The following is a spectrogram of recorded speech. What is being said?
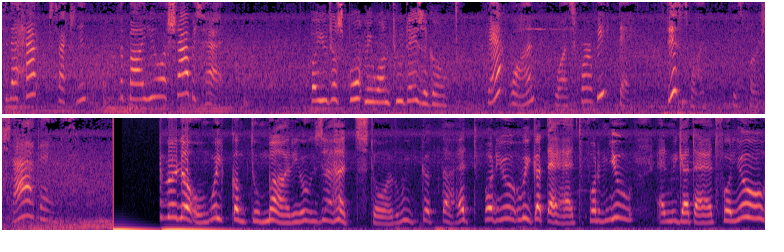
to the hat section to buy you a Shabbos hat. But you just bought me one two days ago. That one was for a weekday. This one is for Shabbos. Hello, welcome to Mario's hat store. We got the hat for you. We got the hat for you. And we got the hat for you.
